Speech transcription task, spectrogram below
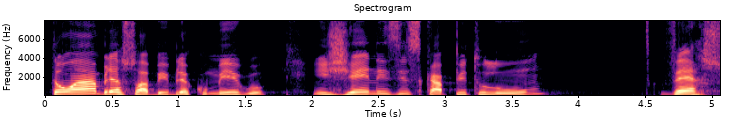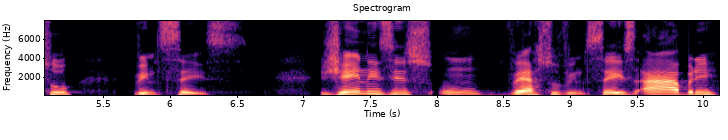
Então abre a sua Bíblia comigo em Gênesis capítulo 1, verso 26. Gênesis 1, verso 26. Abre,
